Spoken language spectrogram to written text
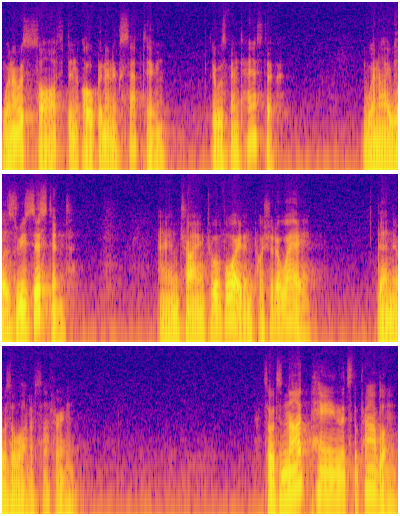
When I was soft and open and accepting, it was fantastic. When I was resistant and trying to avoid and push it away, then there was a lot of suffering. So it's not pain that's the problem.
